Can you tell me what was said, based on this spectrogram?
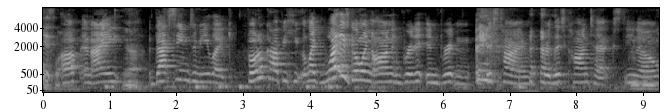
ate it funny. up, and I Yeah. that seemed to me like photocopy. Like what is going on in Brit in Britain at this time for this context? You Mm-hmm. know.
